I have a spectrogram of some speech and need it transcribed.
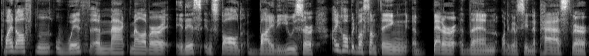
Quite often with a Mac malware, it is installed by the user. I hope it was something better than what we have seen in the past, where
